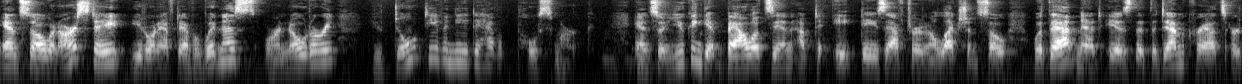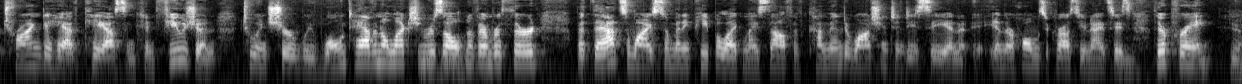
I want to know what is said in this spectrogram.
And so in our state, you don't have to have a witness or a notary. You don't even need to have a postmark. And so you can get ballots in up to eight days after an election. So what that meant is that the Democrats are trying to have chaos and confusion to ensure we won't have an election mm-hmm. result November 3rd. But that's why so many people like myself have come into Washington, D.C. and in their homes across the United States. Mm-hmm. They're praying yeah.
